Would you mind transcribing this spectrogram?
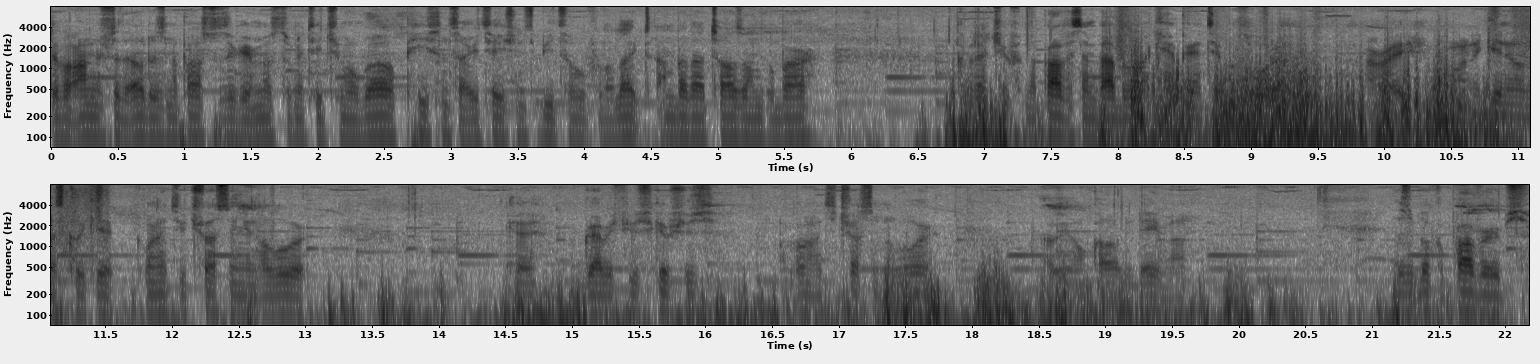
Double honors to the elders and apostles, the great master and teach them well. Peace and salutations be to hopeful elect. I'm Brother Charles Gabar. Coming at you from the prophets in Babylon campaign table, Florida. All right, want to get in on this quick hit. Going into trusting in the Lord. Okay, grab a few scriptures. I'm going into trusting the Lord. How we gonna call it a day, man? There's a book of Proverbs,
